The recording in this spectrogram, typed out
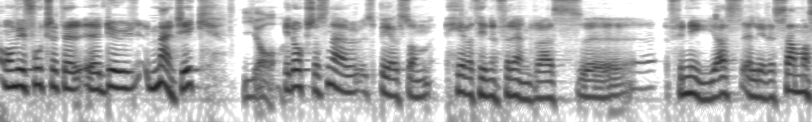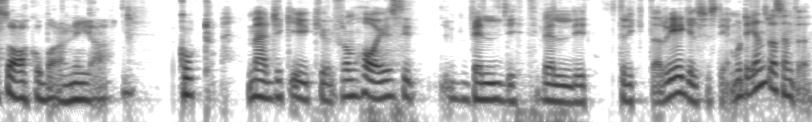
om vi fortsätter. eh, du, Magic. Ja. Är det också sådana här spel som hela tiden förändras, eh, förnyas? Eller är det samma sak och bara nya kort? Magic är ju kul för de har ju sitt väldigt, väldigt strikta regelsystem och det ändras inte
